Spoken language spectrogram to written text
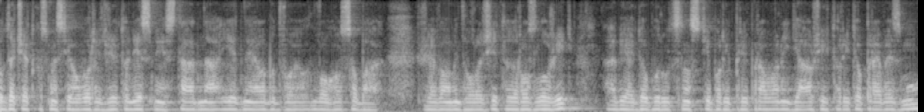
od začiatku sme si hovorili, že to nesmie stáť na jednej alebo dvoj, dvoch osobách, že je veľmi dôležité to rozložiť, aby aj do budúcnosti boli pripravení pripravovaní ďalší, ktorí to prevezmú,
